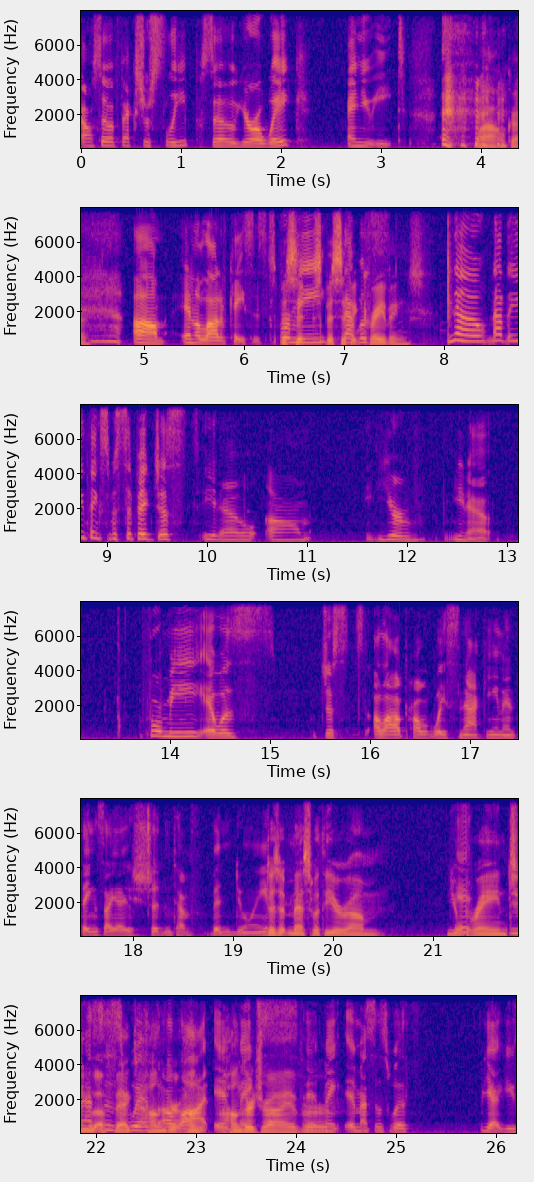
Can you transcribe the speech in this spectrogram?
also affects your sleep, so you're awake and you eat. wow. Okay. um, in a lot of cases, for Speci- me, that specific was- cravings. No, not anything specific. Just you know, um, you're you know, for me, it was just a lot of probably snacking and things I shouldn't have been doing. Does it mess with your um your It brain to affect hunger lot. hun- It hunger makes- drive it, or make, it messes with yeah you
